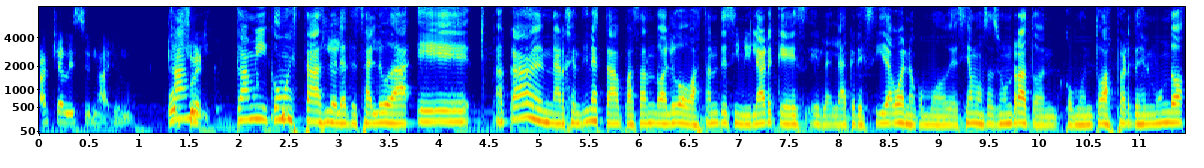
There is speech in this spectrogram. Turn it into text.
aquel escenario, ¿no? Cami, ¿cómo estás? Lola te saluda. Eh, acá en Argentina está pasando algo bastante similar, que es la, crecida, bueno, como decíamos hace un rato, como en todas partes del mundo,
